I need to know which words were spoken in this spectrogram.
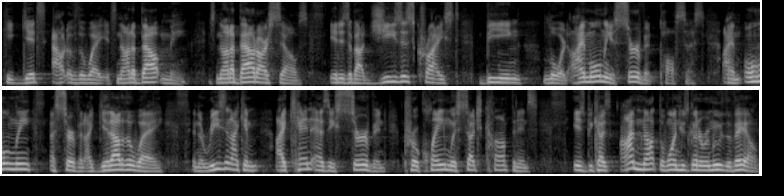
He gets out of the way. It's not about me. It's not about ourselves. It is about Jesus Christ being Lord. I'm only a servant, Paul says. I am only a servant. I get out of the way. And the reason I can, I can as a servant, proclaim with such confidence is because I'm not the one who's going to remove the veil.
